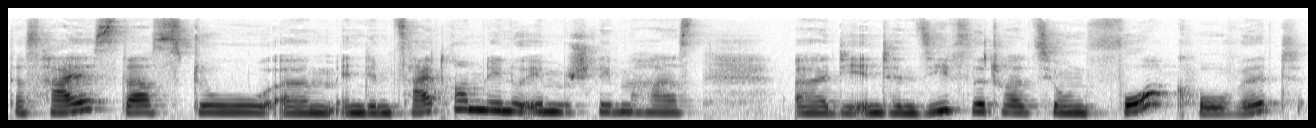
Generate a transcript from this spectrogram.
Das heißt, dass du ähm, in dem Zeitraum, den du eben beschrieben hast, äh, die Intensivsituation vor Covid,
